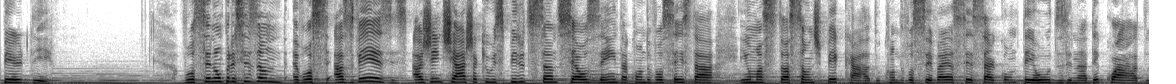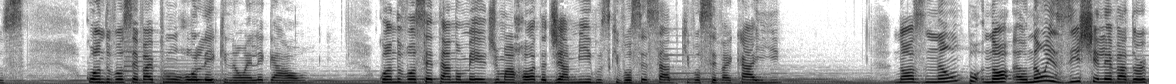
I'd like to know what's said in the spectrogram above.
perder. Você não precisa. Você, às vezes, a gente acha que o Espírito Santo se ausenta quando você está em uma situação de pecado, quando você vai acessar conteúdos inadequados, quando você vai para um rolê que não é legal, quando você está no meio de uma roda de amigos que você sabe que você vai cair. Nós não, não, não existe elevador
